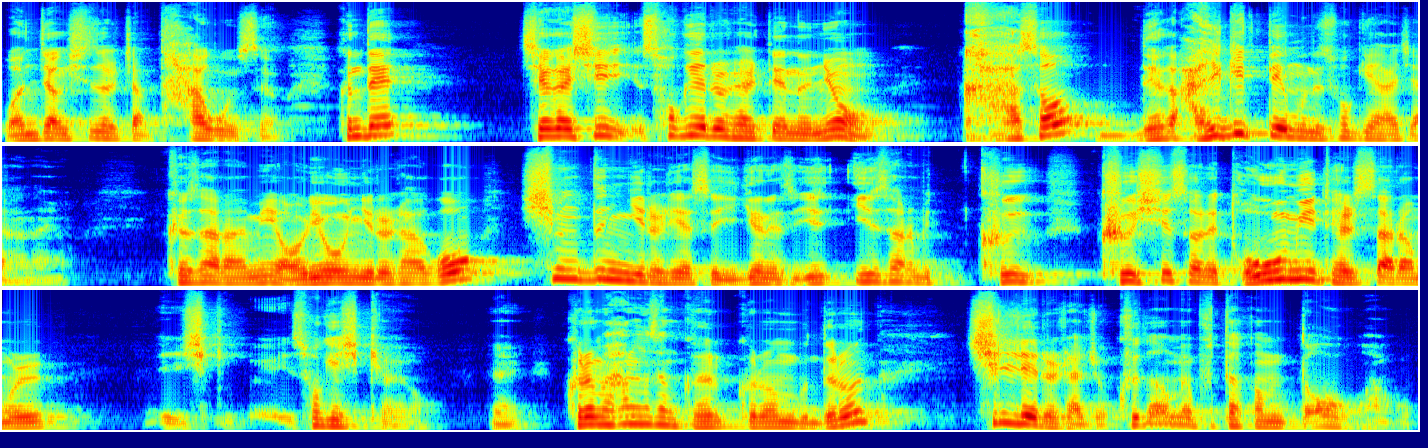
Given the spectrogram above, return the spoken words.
원장 시설장 다 하고 있어요. 근데 제가 시, 소개를 할 때는요, 가서 내가 알기 때문에 소개하지 않아요. 그 사람이 어려운 일을 하고 힘든 일을 해서 이겨내서 이, 이 사람이 그, 그 시설에 도움이 될 사람을 시, 소개시켜요. 네. 그러면 항상 그, 런 분들은 신뢰를 하죠. 그 다음에 부탁하면 또 하고.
